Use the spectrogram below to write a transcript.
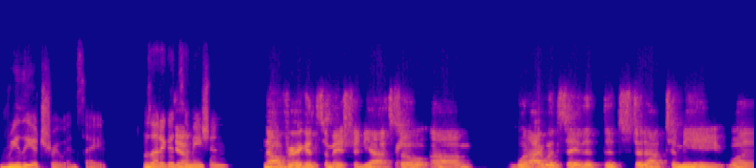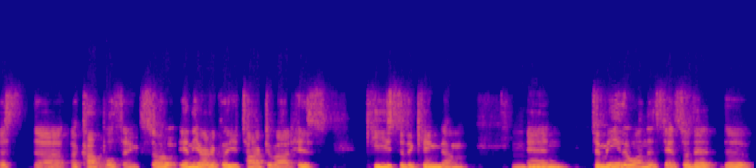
really a true insight. Was that a good yeah. summation? No, very good summation. Yeah. Great. So, um, what I would say that that stood out to me was the, a couple things. So, in the article, you talked about his keys to the kingdom, mm-hmm. and to me, the one that stands so that the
